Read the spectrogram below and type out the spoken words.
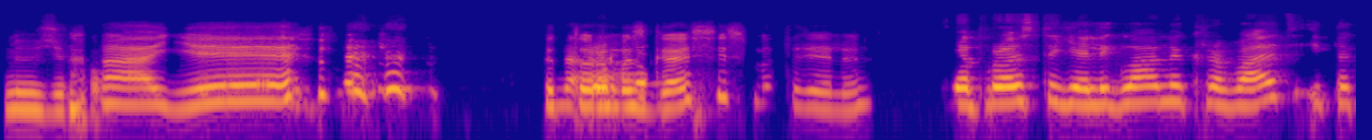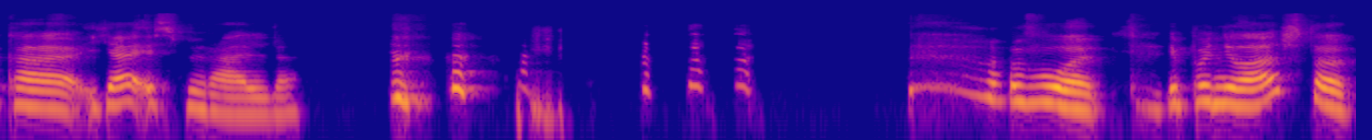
мюзикл. А, е Который мы с Гасей смотрели. Я просто, я легла на кровать и такая, я Эсмеральда. Вот. И поняла, что,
